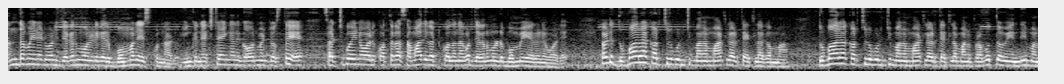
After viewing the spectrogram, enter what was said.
అందమైనటువంటి జగన్మోహన్ రెడ్డి గారి బొమ్మలు వేసుకున్నాడు. ఇంకా నెక్స్ట్ టైం కానీ గవర్నమెంట్ వస్తే చచ్చిపోయిన వాడు కొత్తగా సమాధి కట్టుకోవాలన్నా కూడా జగన్మోహన్ రెడ్డి బొమ్మ వేయాలనే వాడే. కాబట్టి దుబారా ఖర్చుల గురించి మనం మాట్లాడితే ఎట్లాగమ్మా? దుబారా ఖర్చుల గురించి మనం మాట్లాడితే ఎట్లా? మన ప్రభుత్వం ఏంది? మన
